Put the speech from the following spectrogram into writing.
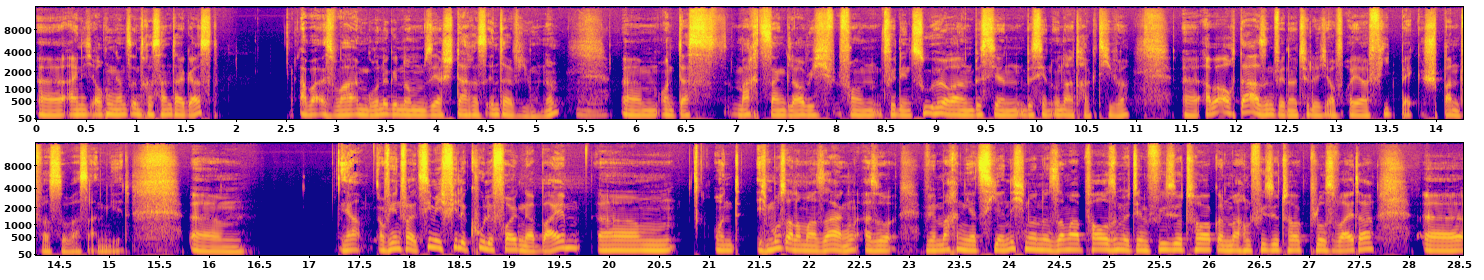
äh, eigentlich auch ein ganz interessanter Gast. Aber es war im Grunde genommen ein sehr starres Interview. Ne? Mhm. Ähm, und das macht es dann, glaube ich, von, für den Zuhörer ein bisschen, ein bisschen unattraktiver. Äh, aber auch da sind wir natürlich auf euer Feedback gespannt, was sowas angeht. Ähm, ja, auf jeden Fall ziemlich viele coole Folgen dabei. Ähm, Und ich muss auch nochmal sagen, also wir machen jetzt hier nicht nur eine Sommerpause mit dem Physiotalk und machen Physiotalk Plus weiter, äh,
